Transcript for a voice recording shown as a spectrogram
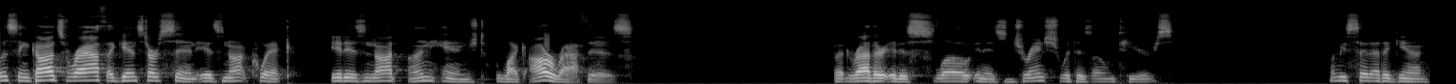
Listen, God's wrath against our sin is not quick. It is not unhinged like our wrath is. But rather, it is slow and is drenched with his own tears. Let me say that again.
